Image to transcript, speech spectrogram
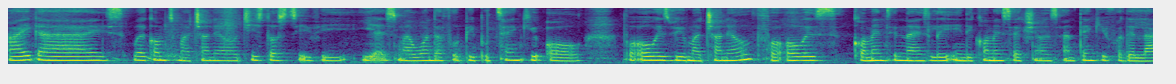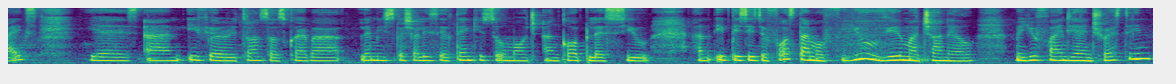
Hi guys, welcome to my channel Gistos TV. Yes, my wonderful people, thank you all for always view my channel, for always commenting nicely in the comment sections and thank you for the likes. Yes, and if you're a return subscriber, let me especially say thank you so much and God bless you. And if this is the first time of you view my channel, may you find here interesting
